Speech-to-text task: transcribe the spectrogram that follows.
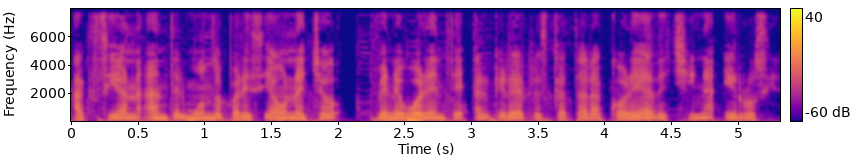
acción ante el mundo parecía un hecho benevolente al querer rescatar a Corea de China y Rusia.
